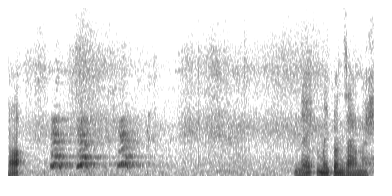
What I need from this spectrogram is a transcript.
Đó. Đấy mấy con dao này.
